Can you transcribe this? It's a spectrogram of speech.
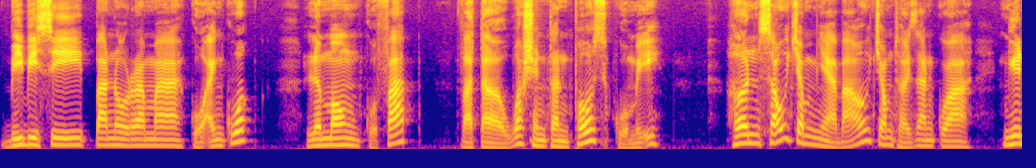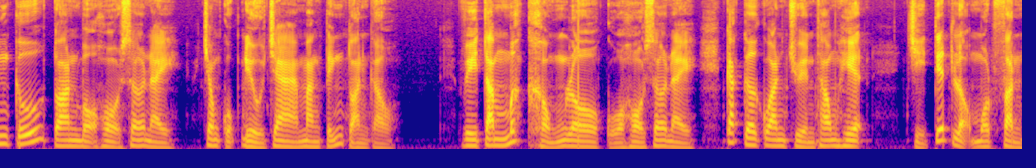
BBC Panorama của Anh Quốc, Le Monde của Pháp, và tờ Washington Post của Mỹ. Hơn 600 nhà báo trong thời gian qua nghiên cứu toàn bộ hồ sơ này trong cuộc điều tra mang tính toàn cầu. Vì tầm mức khổng lồ của hồ sơ này, các cơ quan truyền thông hiện chỉ tiết lộ một phần,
